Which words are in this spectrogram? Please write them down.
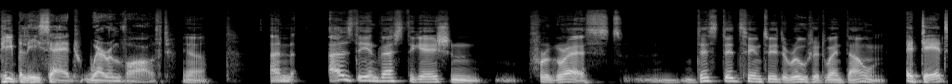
people he said were involved. Yeah, and as the investigation progressed, this did seem to be the route it went down. It did.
